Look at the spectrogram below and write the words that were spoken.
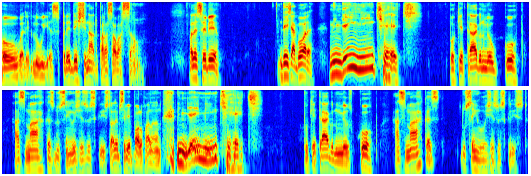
Oh, aleluias, predestinado para a salvação. Olha, você vê, desde agora, ninguém me inquiete, porque trago no meu corpo as marcas do Senhor Jesus Cristo. Olha você ver Paulo falando: ninguém me inquiete, porque trago no meu corpo as marcas do Senhor Jesus Cristo.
